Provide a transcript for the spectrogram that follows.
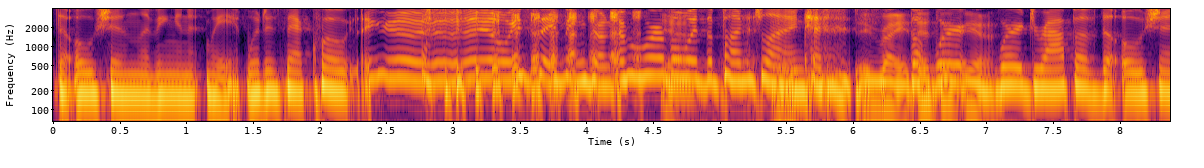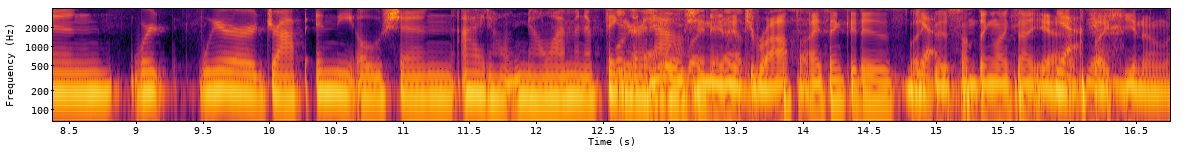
the ocean living in it. Wait, what is that quote? I always say things wrong. I'm horrible Yeah. with the punchline. Right. But that's we're yeah. we're a drop of the ocean. We're we're a drop in the ocean. I don't know. I'm gonna figure gonna it out. to ocean in a drop, I think it is. Like Yes. there's something like that. Yeah. Yeah. It's Yeah. like, you know,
